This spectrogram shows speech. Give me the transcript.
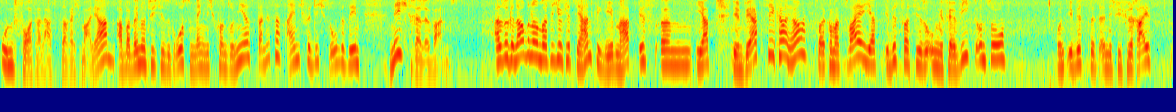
unvorteilhaft, sage ich mal. ja. Aber wenn du natürlich diese großen Mengen nicht konsumierst, dann ist das eigentlich für dich so gesehen nicht relevant. Also genau genommen, was ich euch jetzt die Hand gegeben habe, ist, ähm, ihr habt den Wert circa, ja, 2,2. Ihr, ihr wisst, was hier so ungefähr wiegt und so. Und ihr wisst letztendlich, wie viel Reis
